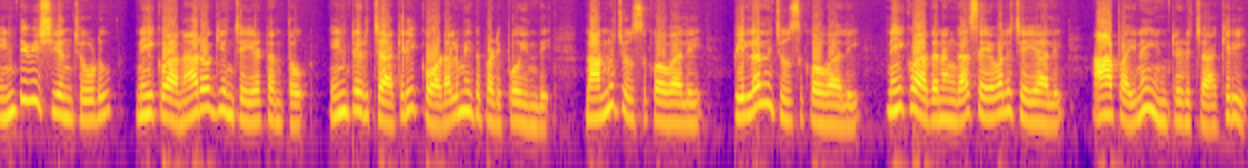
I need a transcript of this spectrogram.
ఇంటి విషయం చూడు. నీకు అనారోగ్యం చేయటంతో ఇంటిడి చాకిరి కోడల మీద పడిపోయింది. నన్ను చూసుకోవాలి పిల్లల్ని చూసుకోవాలి నీకు అదనంగా సేవలు చేయాలి ఆ పైన ఇంటిడి చాకిరి.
